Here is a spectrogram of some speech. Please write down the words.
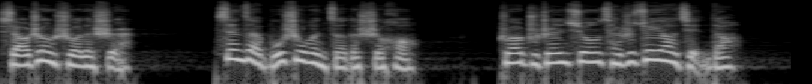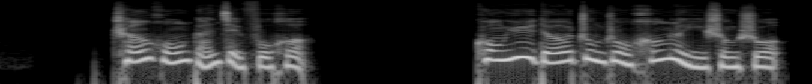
小郑说的是，现在不是问责的时候，抓住真凶才是最要紧的。陈红赶紧附和。孔玉德重重哼了一声，说：“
